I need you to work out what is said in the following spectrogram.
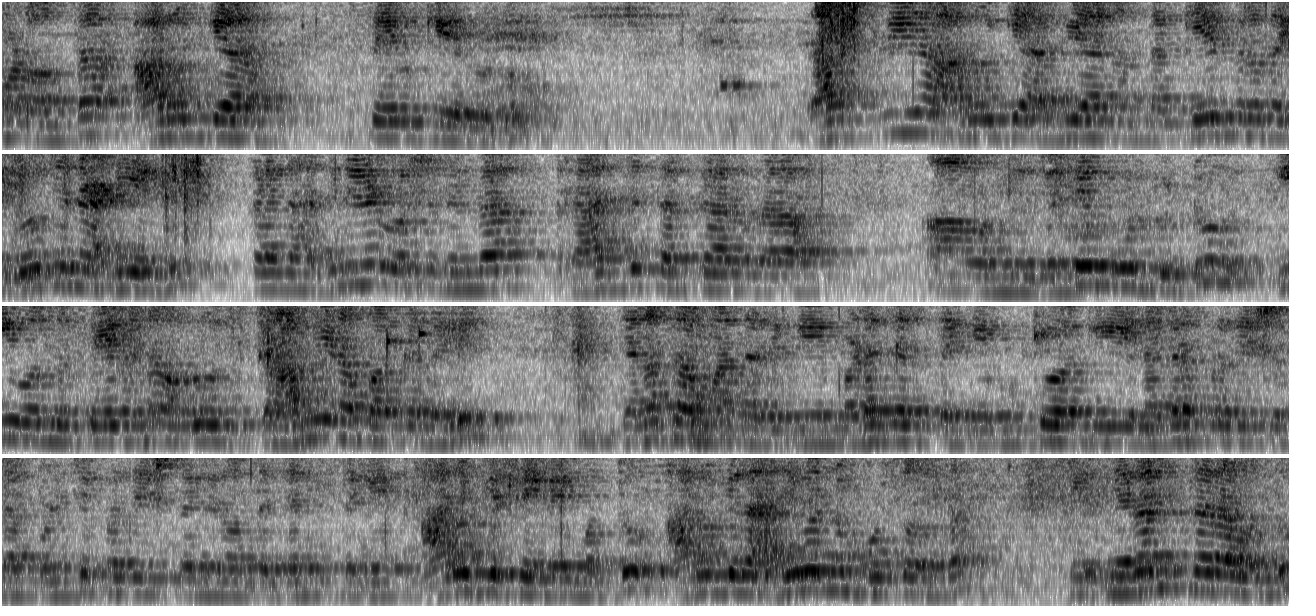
ಮಾಡುವಂಥ ಆರೋಗ್ಯ ಸೇವಕಿಯರು ರಾಷ್ಟ್ರೀಯ ಆರೋಗ್ಯ ಅಭಿಯಾನ ಅಂತ ಕೇಂದ್ರದ ಯೋಜನೆ ಅಡಿಯಲ್ಲಿ ಕಳೆದ ಹದಿನೇಳು ವರ್ಷದಿಂದ ರಾಜ್ಯ ಸರ್ಕಾರದ ಒಂದು ಒಂದು ಜೊತೆಗೂಡ್ಬಿಟ್ಟು ಈ ಒಂದು ಸೇವೆನ ಅವರು ಗ್ರಾಮೀಣ ಭಾಗದಲ್ಲಿ ಜನಸಾಮಾನ್ಯರಿಗೆ, ಬಡ ಜನತೆಗೆ, ಮುಖ್ಯವಾಗಿ ನಗರ ಪ್ರದೇಶದ ಕೊಳಚೆ ಪ್ರದೇಶದಲ್ಲಿರುವಂಥ ಜನತೆಗೆ ಆರೋಗ್ಯ ಸೇವೆ ಮತ್ತು ಆರೋಗ್ಯದ ಅರಿವನ್ನು ಮೂಡಿಸುವಂಥ ನಿರಂತರ ಒಂದು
